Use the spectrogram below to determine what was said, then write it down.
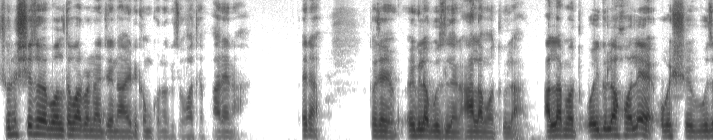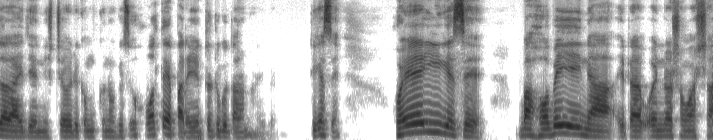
সুনিশ্চিত হয়ে বলতে পারবেন না যে না, এরকম কোনো কিছু হতে পারে না। তাই না? তো যাই হোক ওইগুলা বুঝলেন আলামতগুলা আলামত ওইগুলা হলে অবশ্যই বোঝা যায় যে নিশ্চয়ই ওইরকম কোনো কিছু হতে পারে। এতটুকু ধারণা হইবে ঠিক আছে? হয়েই গেছে। বা হবেই এই না, এটা অন্য সমস্যা,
